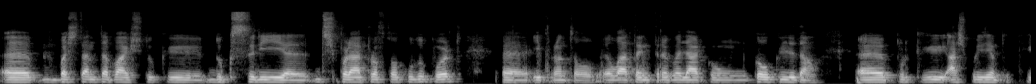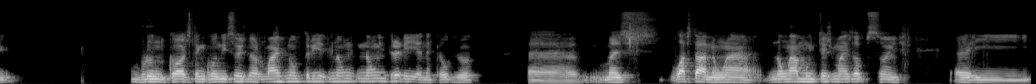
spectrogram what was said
uh, bastante abaixo do que, do que seria de esperar para o Futebol Clube do Porto, uh, e pronto, ele, ele lá tem de trabalhar com, com o que lhe dão. Uh, porque acho, por exemplo, que Bruno Costa, em condições normais, não, teria, não, não entraria naquele jogo. Uh, mas lá está, não há, não há muitas mais opções. Uh, e,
